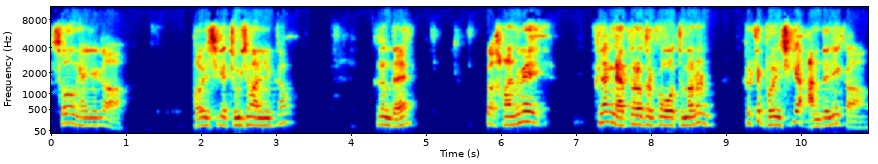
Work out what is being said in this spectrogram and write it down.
성행위가 번식의 중심 아닙니까? 그런데 그 하나님이 그냥 내버려 두고 두면은 그렇게 번식이 안 되니까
